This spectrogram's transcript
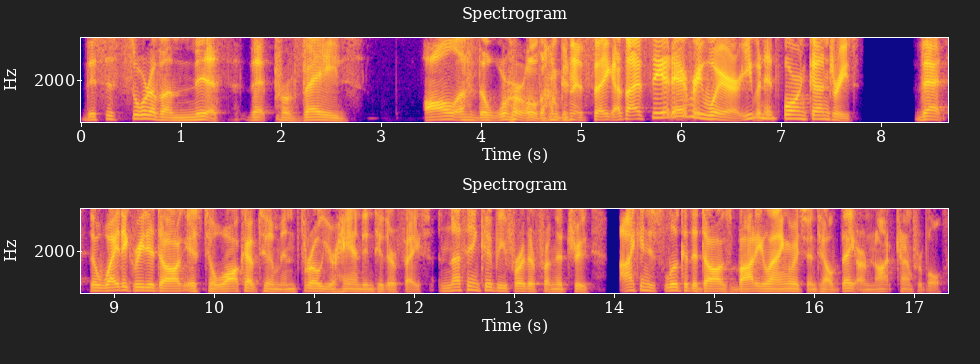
This is sort of a myth that pervades all of the world, I'm going to say, because I see it everywhere, even in foreign countries that the way to greet a dog is to walk up to them and throw your hand into their face. Nothing could be further from the truth. I can just look at the dog's body language and tell they are not comfortable.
